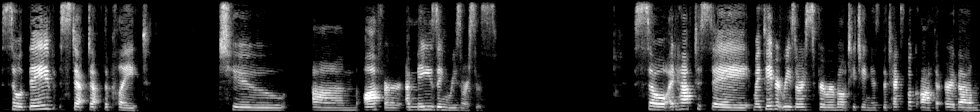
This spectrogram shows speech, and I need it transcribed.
So they've stepped up the plate to um, offer amazing resources. So I'd have to say my favorite resource for remote teaching is the textbook author or the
